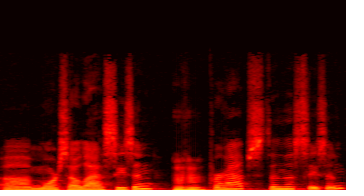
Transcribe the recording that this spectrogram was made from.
um, more so last season, Mm-hmm. perhaps, than this season.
